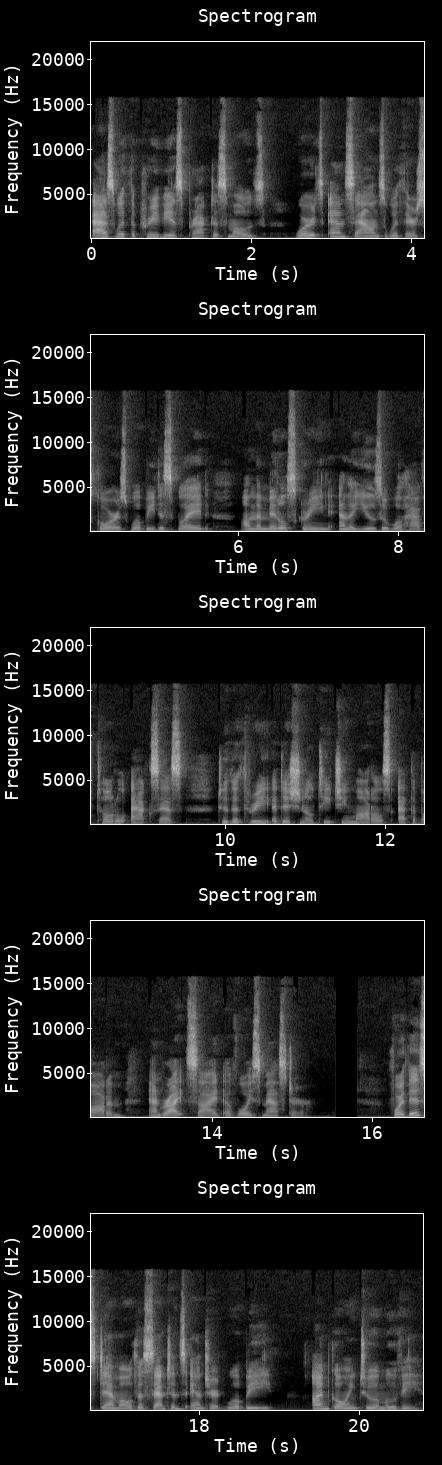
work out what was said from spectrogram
As with the previous practice modes, words and sounds with their scores will be displayed on the middle screen and the user will have total access to the three additional teaching models at the bottom and right side of VoiceMaster. For this demo, the sentence entered will be, I'm going to a movie.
